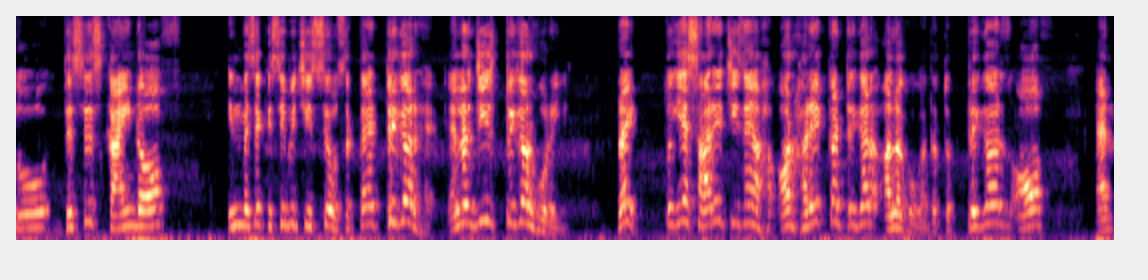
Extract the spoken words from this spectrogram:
तो दिस इज़ काइंड ऑफ़ इनमें से किसी भी चीज़ से हो सकता है ट्रिगर है। एलर्जीज ट्रिगर हो रही है राइट right? तो ये सारी चीज़ें, और हर एक का ट्रिगर अलग होगा। तो triggers of an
